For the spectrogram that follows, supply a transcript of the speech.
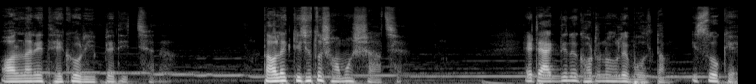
অনলাইনে থেকেও রিপ্লে দিচ্ছে না। তাহলে কিছু তো সমস্যা আছে। এটা একদিনের ঘটনা হলে বলতাম ইস ওকে।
